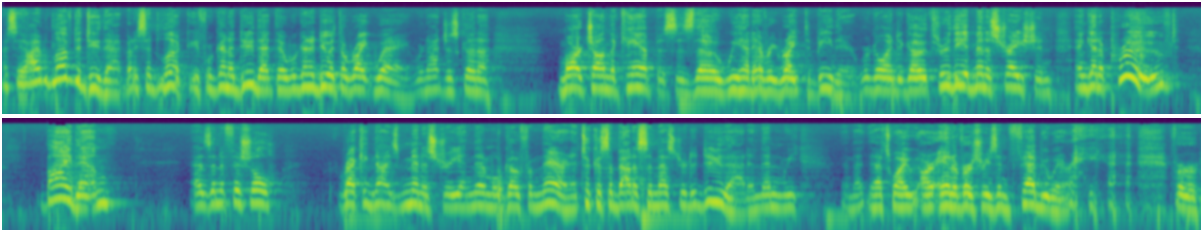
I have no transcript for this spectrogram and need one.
I said, I would love to do that. But I said, Look, if we're going to do that, though, we're going to do it the right way. We're not just going to march on the campus as though we had every right to be there. We're going to go through the administration and get approved by them as an official recognized ministry, and then we'll go from there. And it took us about a semester to do that. And then we, and that, that's why our anniversary is in February for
